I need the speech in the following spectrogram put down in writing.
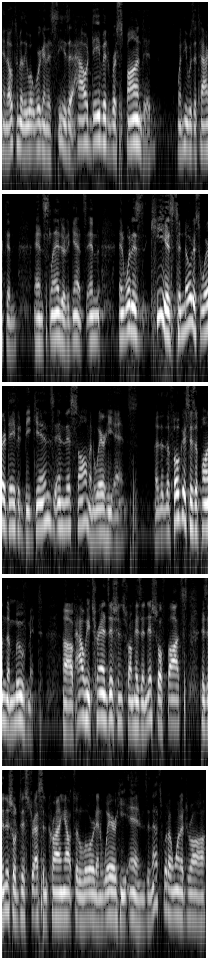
And ultimately what we're going to see is that how David responded when he was attacked and, and slandered against. And, and what is key is to notice where David begins in this psalm and where he ends. The, the focus is upon the movement uh, of how he transitions from his initial thoughts, his initial distress and crying out to the Lord and where he ends. And that's what I want to draw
